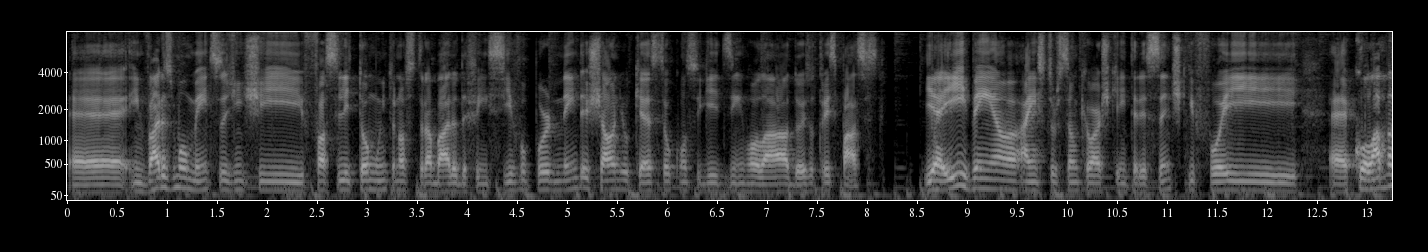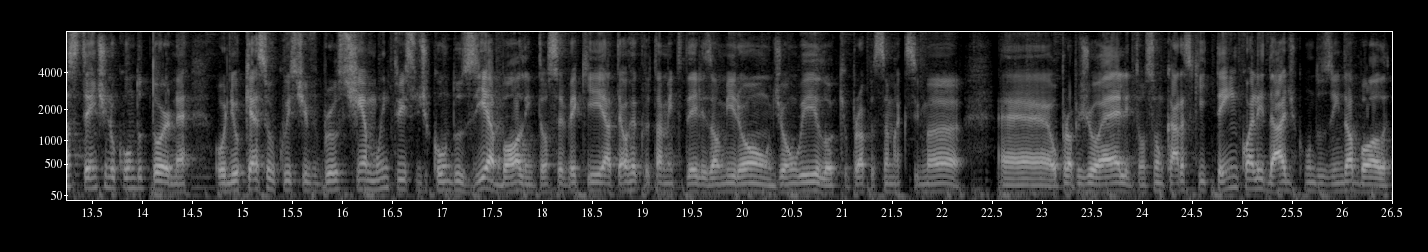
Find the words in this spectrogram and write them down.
É, em vários momentos a gente facilitou muito o nosso trabalho defensivo por nem deixar o Newcastle conseguir desenrolar dois ou três passes. E aí vem a, a instrução que eu acho que é interessante, que foi é, colar bastante no condutor, né? O Newcastle com o Steve Bruce tinha muito isso de conduzir a bola, então você vê que até o recrutamento deles, Almiron, John Willock, o próprio Sam Maximan, é, o próprio Joel, então são caras que têm qualidade conduzindo a bola.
